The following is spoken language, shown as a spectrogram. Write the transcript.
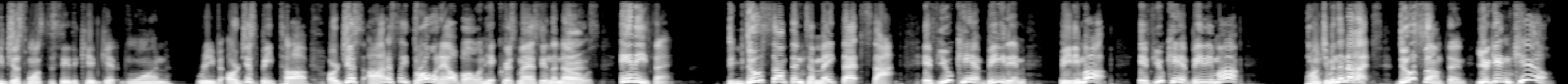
He just wants to see the kid get one rebound. Or just be tough. Or just, honestly, throw an elbow and hit Chris Massey in the nose. Right. Anything. Do something to make that stop. If you can't beat him, beat him up. If you can't beat him up, punch him in the nuts. Do something. You're getting killed.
